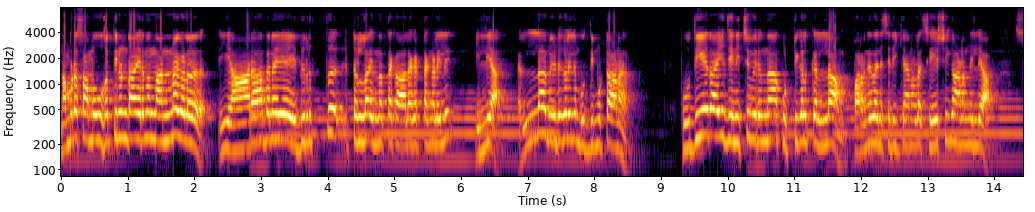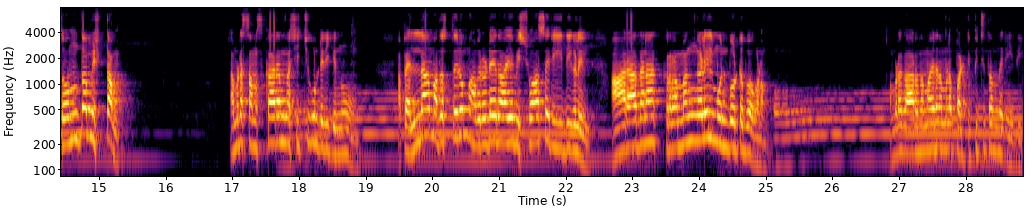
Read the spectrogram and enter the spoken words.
നമ്മുടെ സമൂഹത്തിനുണ്ടായിരുന്ന നന്മകൾ ഈ ആരാധനയെ എതിർത്തിട്ടുള്ള ഇന്നത്തെ കാലഘട്ടങ്ങളിൽ ഇല്ല. എല്ലാ വീടുകളിലും ബുദ്ധിമുട്ടാണ്. പുതിയതായി ജനിച്ചു വരുന്ന കുട്ടികൾക്കെല്ലാം പറഞ്ഞതനുസരിക്കാനുള്ള ശേഷി കാണുന്നില്ല. സ്വന്തം ഇഷ്ടം നമ്മുടെ സംസ്കാരം നശിച്ചുകൊണ്ടിരിക്കുന്നു. അപ്പൊ എല്ലാ മതസ്ഥരും അവരുടേതായ വിശ്വാസ രീതികളിൽ ആരാധനാ ക്രമങ്ങളിൽ മുൻപോട്ട് പോകണം. നമ്മുടെ കാരണന്മാർ നമ്മളെ പഠിപ്പിച്ചു തന്ന രീതി.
